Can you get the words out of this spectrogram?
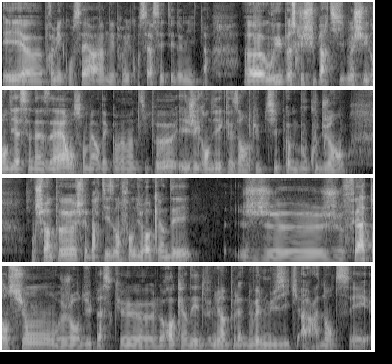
et euh, premier concert, un de mes premiers concerts c'était Dominica. Euh, oui, parce que je suis parti, moi je suis grandi à Saint-Nazaire, on s'emmerdait quand même un petit peu, et j'ai grandi avec les Inrecuptibles comme beaucoup de gens. Je suis un peu, je fais partie des enfants du rock indé. Je, je fais attention aujourd'hui parce que le rock indé est devenu un peu la nouvelle musique. Alors à Nantes, c'est,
